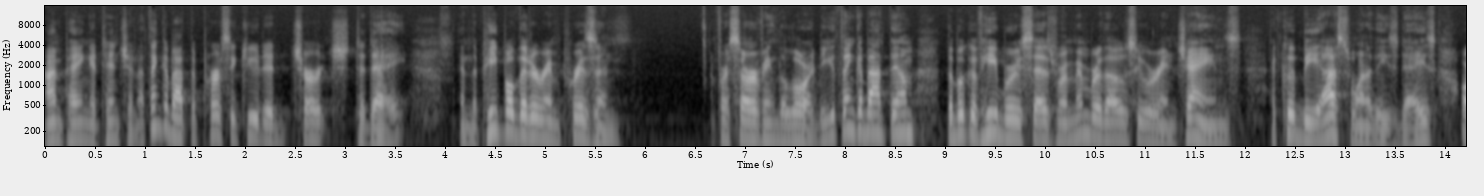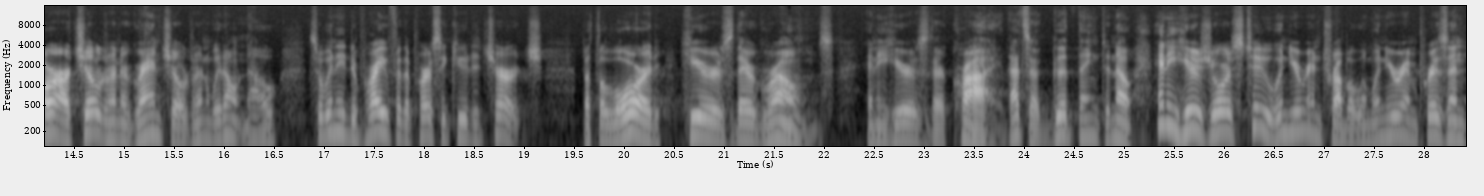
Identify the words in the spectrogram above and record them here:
I'm paying attention. I think about the persecuted church today and the people that are in prison for serving the Lord. Do you think about them? The book of Hebrews says, Remember those who are in chains. It could be us one of these days, or our children or grandchildren. We don't know. So we need to pray for the persecuted church. But the Lord hears their groans and he hears their cry. That's a good thing to know. And he hears yours too when you're in trouble and when you're in prison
